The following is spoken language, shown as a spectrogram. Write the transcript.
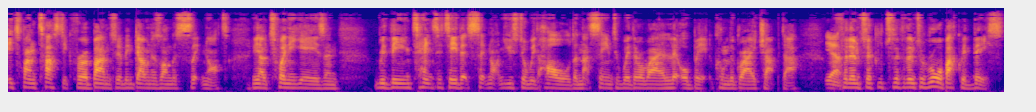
it's fantastic for a band who've been going as long as Slipknot, you know, 20 years, and with the intensity that Slipknot used to withhold, and that seemed to wither away a little bit come the Grey chapter. Yeah. For them to for them to roar back with this,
